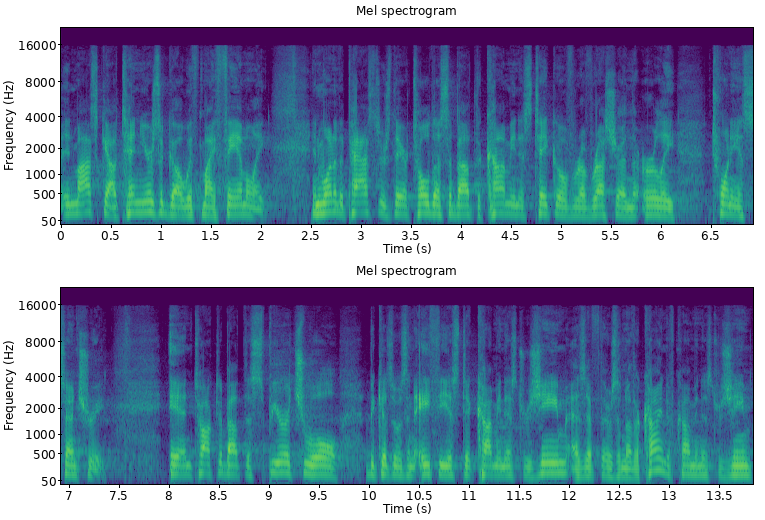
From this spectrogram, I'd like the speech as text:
in Moscow, 10 years ago with my family. And one of the pastors there told us about the communist takeover of Russia in the early 20th century and talked about the spiritual, because it was an atheistic communist regime, as if there's another kind of communist regime,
